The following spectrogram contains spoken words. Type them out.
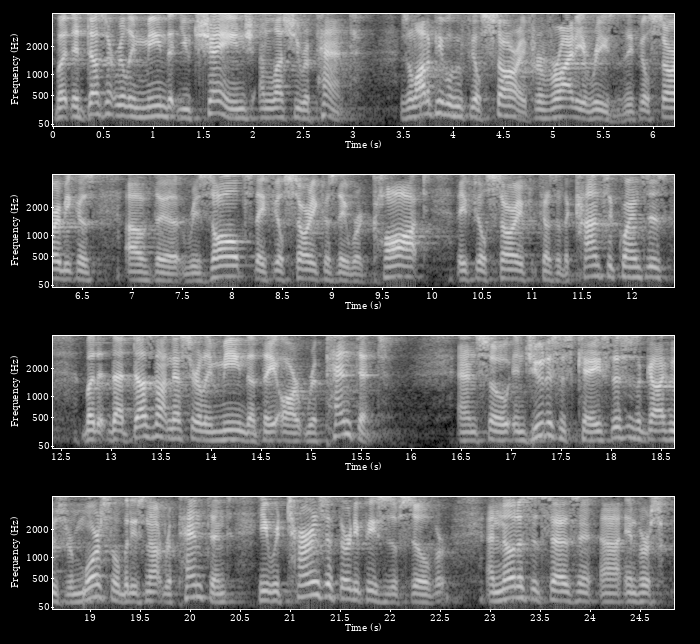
but it doesn't really mean that you change unless you repent. There's a lot of people who feel sorry for a variety of reasons. They feel sorry because of the results, they feel sorry because they were caught, they feel sorry because of the consequences, but that does not necessarily mean that they are repentant. And so in Judas's case, this is a guy who's remorseful, but he's not repentant. He returns the 30 pieces of silver. And notice it says uh, in verse,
